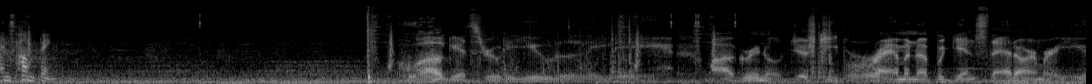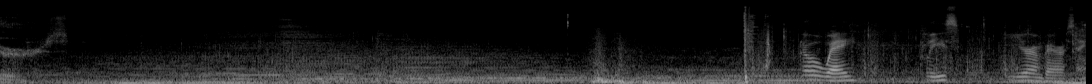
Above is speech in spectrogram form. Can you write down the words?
and pumping. I'll get through to you, lady. Oghren will just keep ramming up against that armor of yours. Go away. Please. You're embarrassing.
